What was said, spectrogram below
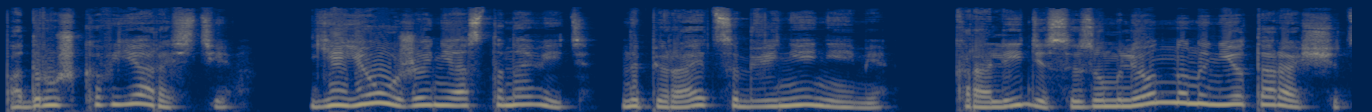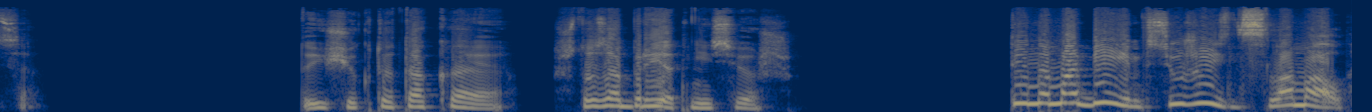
Подружка в ярости. Ее уже не остановить. Напирает с обвинениями. Кролидис изумленно на нее таращится. «Ты еще кто такая? Что за бред несешь?» «Ты нам обеим всю жизнь сломал!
